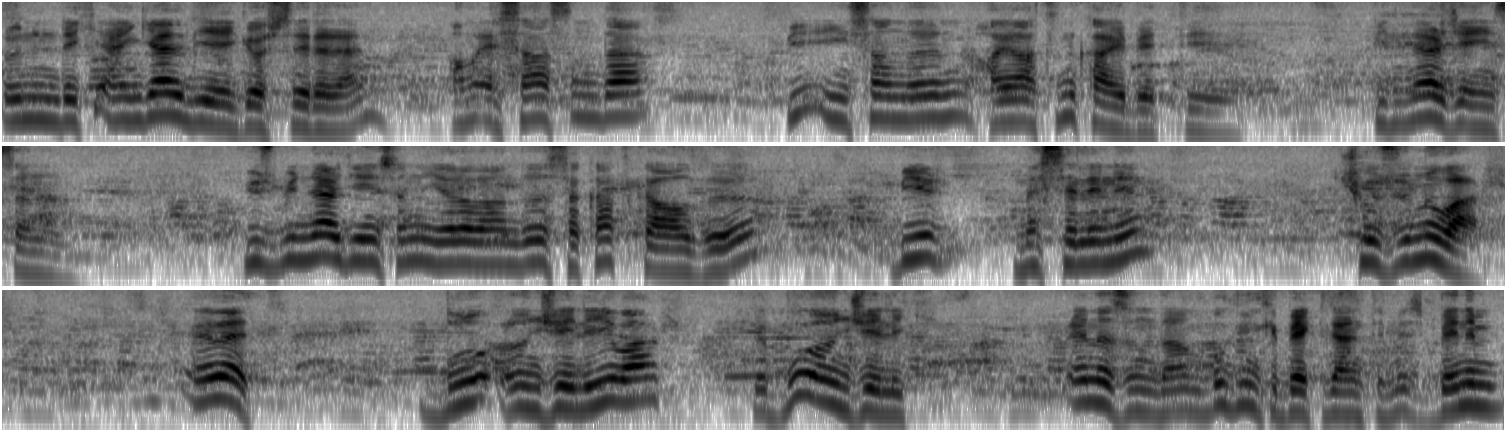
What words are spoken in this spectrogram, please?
önündeki engel diye gösterilen ama esasında bir insanların hayatını kaybettiği, binlerce insanın, yüz binlerce insanın yaralandığı, sakat kaldığı bir meselenin çözümü var. Evet, bu önceliği var ve bu öncelik en azından bugünkü beklentimiz, benim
